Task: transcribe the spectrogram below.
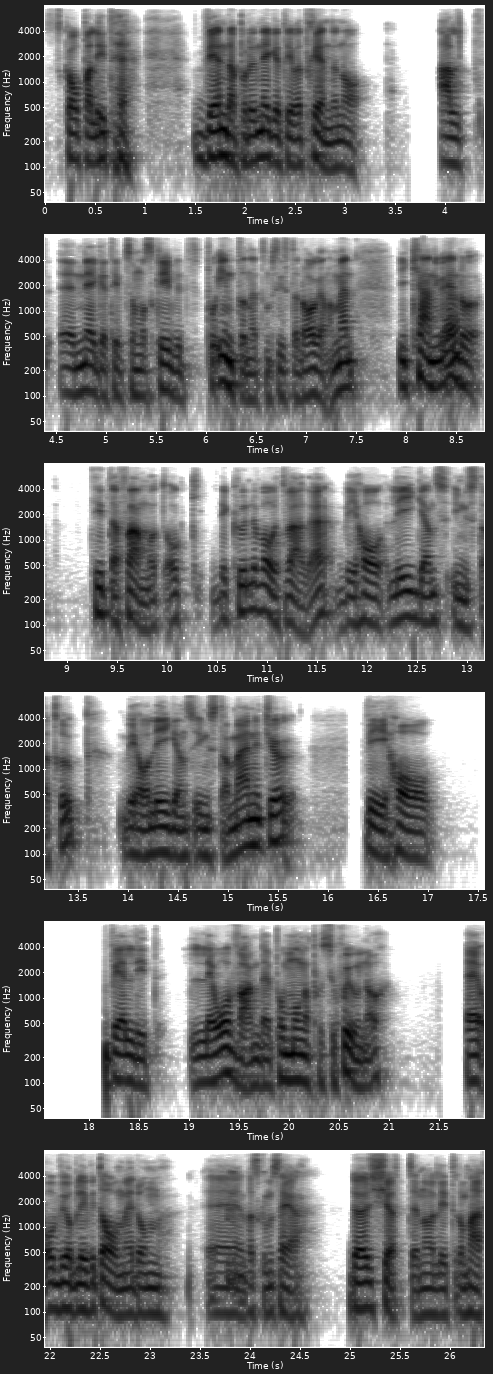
skapa lite, vända på den negativa trenden och allt eh, negativt som har skrivits på internet de sista dagarna. Men vi kan ju ändå titta framåt och det kunde varit värre. Vi har ligans yngsta trupp. Vi har ligans yngsta manager. Vi har väldigt lovande på många positioner. Eh, och vi har blivit av med de, eh, vad ska man säga, dödkötten och lite de här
